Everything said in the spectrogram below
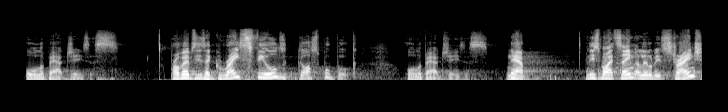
all about Jesus. Proverbs is a grace filled gospel book all about Jesus. Now, this might seem a little bit strange,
